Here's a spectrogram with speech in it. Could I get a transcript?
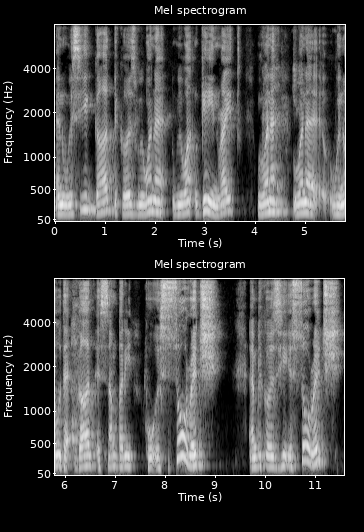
And we seek God because we wanna we want gain, right? We wanna we wanna we know that God is somebody who is so rich, and because he is so rich,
